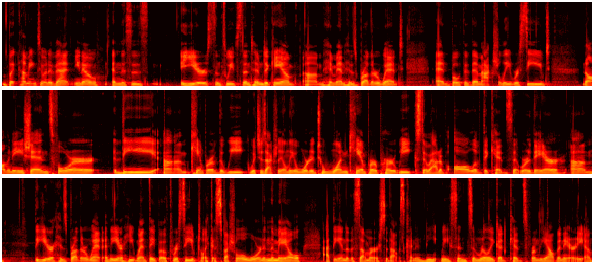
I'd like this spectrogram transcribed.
But coming to an event, you know, and this is years since we've sent him to camp. Um, him and his brother went, and both of them actually received nominations for the um, camper of the week, which is actually only awarded to one camper per week. So out of all of the kids that were there, um, the year his brother went and the year he went, they both received like a special award in the mail at the end of the summer. So that was kind of neat. We sent some really good kids from the Alvin area.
